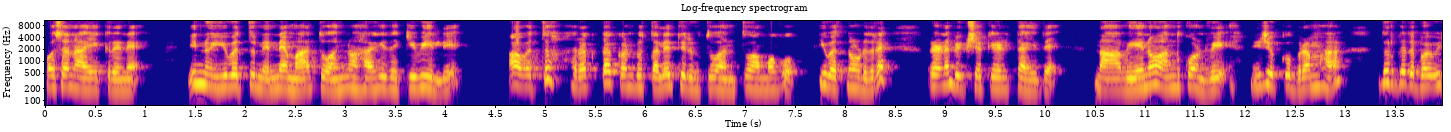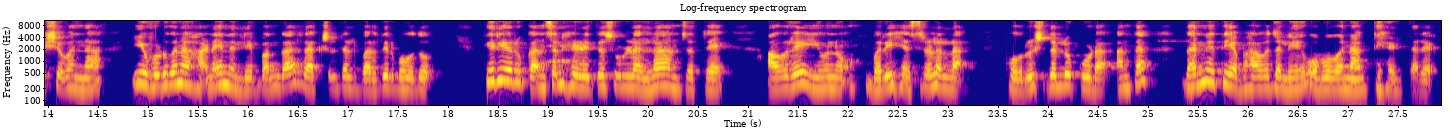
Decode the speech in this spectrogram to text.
ಹೊಸ ನಾಯಕರೇನೆ. ಇನ್ನು ಇವತ್ತು ನಿನ್ನೆ ಮಾತು ಅನ್ನೋ ಹಾಗಿದೆ ಕಿವಿಯಲ್ಲಿ ಆವತ್ತು ರಕ್ತ ಕಂಡು ತಲೆ ತಿರುಗಿತು ಅಂತು ಆ ಮಗು. ಇವತ್ತು ನೋಡಿದ್ರೆ ರಣಭಿಕ್ಷೆ ಕೇಳ್ತಾ ಇದೆ. ನಾವೇನೋ ಅಂದ್ಕೊಂಡ್ವಿ. ನಿಜಕ್ಕೂ ಬ್ರಹ್ಮ ದುರ್ಗದ ಭವಿಷ್ಯವನ್ನ ಈ ಹುಡುಗನ ಹಣೆಯಲ್ಲಿ ಬಂಗಾರದ ಅಕ್ಷರದಲ್ಲಿ ಬರೆದಿರಬಹುದು. ಹಿರಿಯರು ಕನ್ಸಲ್ ಹೇಳಿದ್ದು ಸುಳ್ಳಲ್ಲ ಅನ್ಸುತ್ತೆ. ಅವರೇ ಇವನು. ಬರೀ ಹೆಸರಲ್ಲ ಪೌರುಷದಲ್ಲೂ ಕೂಡ ಅಂತ ಧನ್ಯತೆಯ ಭಾವದಲ್ಲಿ ಒಬ್ಬವನಾಗ್ತಿ ಹೇಳ್ತಾರೆ.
